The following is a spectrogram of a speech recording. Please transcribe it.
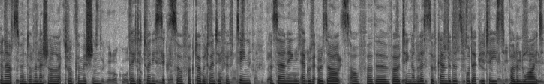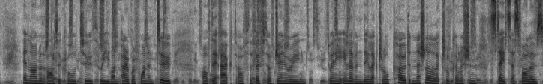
Announcement of the National Electoral Commission 2015 roku o dated 26th of October 2015 concerning aggregate results of uh, the voting on the lists of candidates for deputies Poland-wide in line with Article 231, paragraph 1 and 2 2011 roku Kodeks of the Act of the 5th of January Wyborcza stwierdza, co 2011, the. Electoral Code, the National Electoral Commission states as follows.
